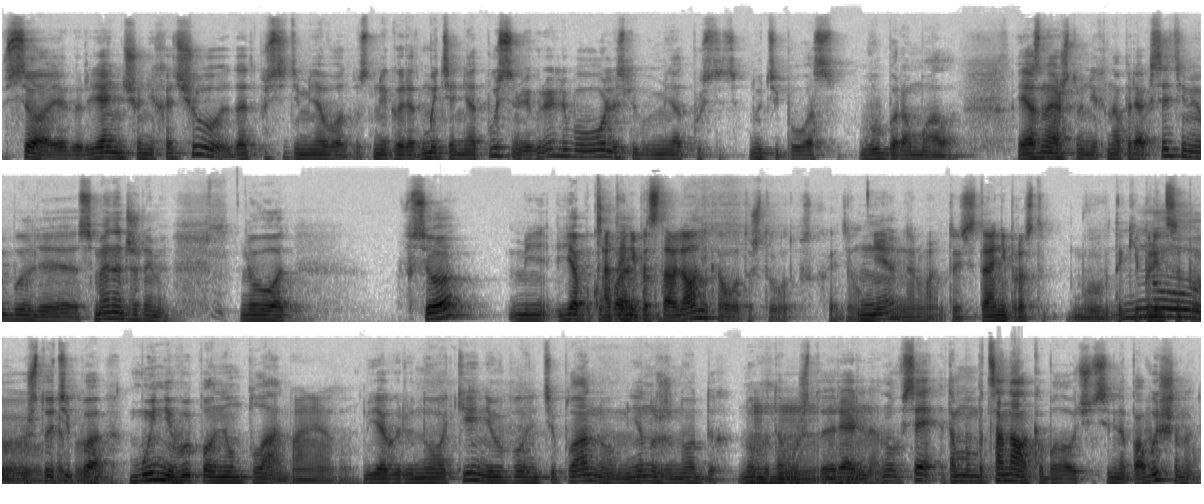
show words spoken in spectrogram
Все, я говорю, я ничего не хочу, отпустите меня в отпуск. Мне говорят, мы тебя не отпустим. Я говорю, либо уволюсь, либо меня отпустите. Ну, типа, у вас выбора мало. Я знаю, что у них напряг с этими были, с менеджерами. Вот. Все, я покупаю. А ты не подставлял никого, то, что в отпуск ходил? Нет. Нормально. То есть это они просто такие ну, принципы. что типа бы... мы не выполним план. Понятно. Я говорю, ну окей, не выполните план, но мне нужен отдых. Ну, потому что реально, ну, вся, там эмоционалка была очень сильно повышена,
